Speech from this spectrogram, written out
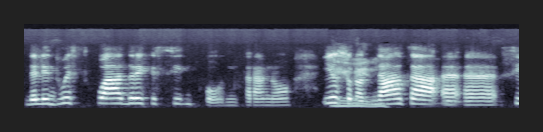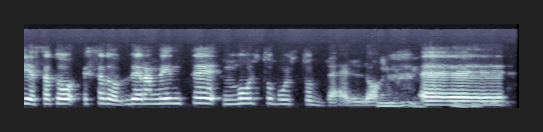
delle due squadre che si incontrano. Io Io sono vedo. andata, eh, eh, sì, è stato, è stato, veramente molto molto bello. Mm-hmm. Eh,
